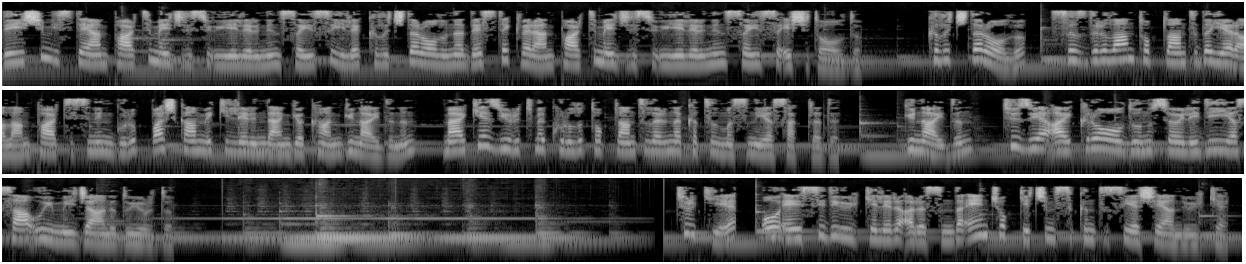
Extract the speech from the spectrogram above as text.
değişim isteyen parti meclisi üyelerinin sayısı ile Kılıçdaroğlu'na destek veren parti meclisi üyelerinin sayısı eşit oldu. Kılıçdaroğlu, sızdırılan toplantıda yer alan partisinin grup başkan vekillerinden Gökhan Günaydın'ın, Merkez Yürütme Kurulu toplantılarına katılmasını yasakladı. Günaydın, tüzüğe aykırı olduğunu söylediği yasağa uymayacağını duyurdu. Türkiye, OECD ülkeleri arasında en çok geçim sıkıntısı yaşayan ülke.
